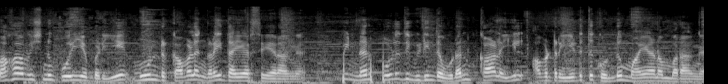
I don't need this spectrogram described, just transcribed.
மகாவிஷ்ணு கூறியபடியே மூன்று கவலங்களை தயார் செய்யறாங்க பின்னர் பொழுது விடிந்தவுடன் காலையில் அவற்றை எடுத்துக்கொண்டு மயானம் வராங்க.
